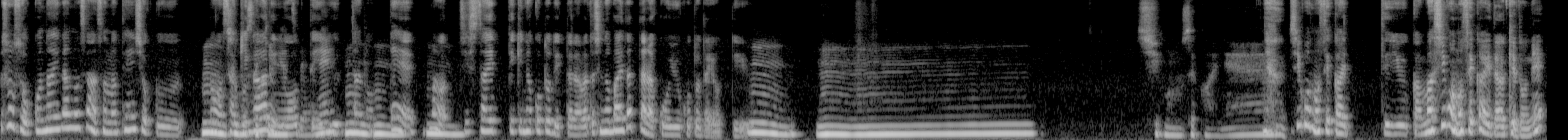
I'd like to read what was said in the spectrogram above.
そうそう。この間のさその転職うんの先があるよって言ったのって、うんまあうん実際的なことで言ったら私の場合だったらこういうことだよっていう。う、ん。うーん。死後の世界ね。死後の世界っていうかまあ死後の世界だけどね。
